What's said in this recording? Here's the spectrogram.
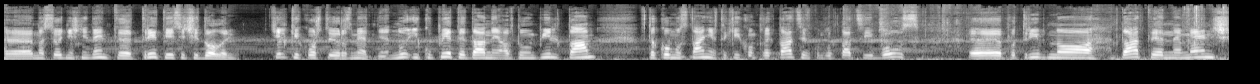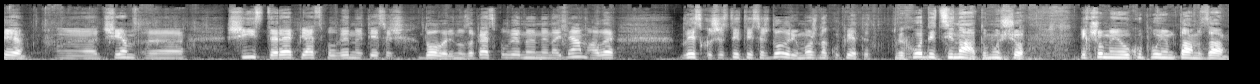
е, на сьогоднішній день це 3 тисячі доларів. Тільки коштує розмитнення. Ну і купити даний автомобіль там, в такому стані, в такій комплектації, в комплектації Bose, е, потрібно дати не менше, е, е, 6-5,5 тисяч доларів. Ну, за 5,5 не знайдемо, але близько 6 тисяч доларів можна купити. Виходить ціна, тому що якщо ми його купуємо там за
